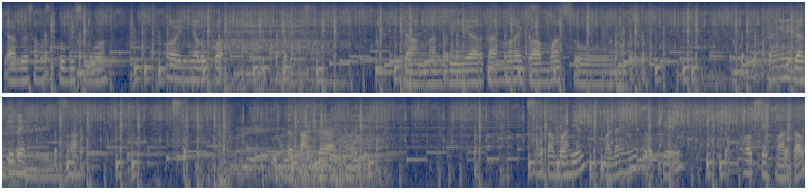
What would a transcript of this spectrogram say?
Ya ambil sama si kubis semua. Oh, ininya lupa. Jangan biarkan mereka masuk. Yang ini ganti deh. Ah, tangganya lagi ini tambahin mana ini oke okay. oke okay, mantap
